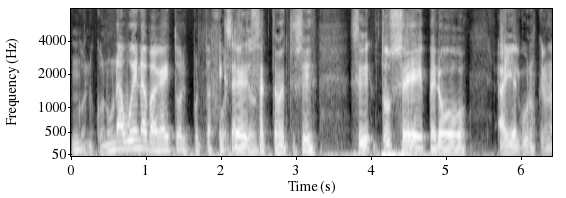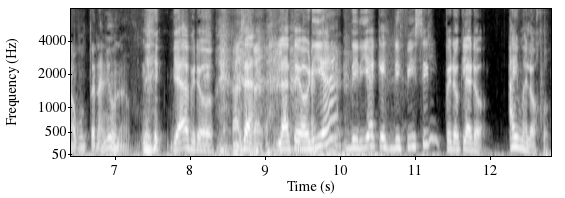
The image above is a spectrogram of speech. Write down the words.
¿Mm? Con, una buena pagáis todo el portafolio. Exactamente, sí. Sí, entonces, pero hay algunos que no apuntan a ni una. ya, pero, o sea, la teoría diría que es difícil, pero claro, hay mal ojo.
